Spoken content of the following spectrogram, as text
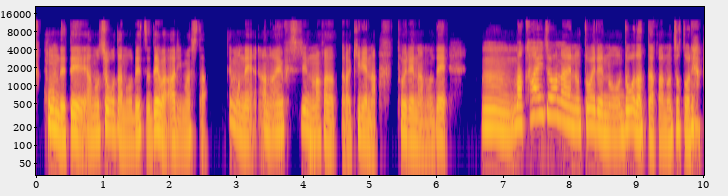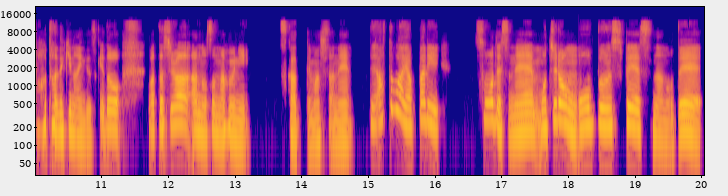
混んでて、あの、長蛇の列ではありました。でもね、あの、IFC の中だったら綺麗なトイレなので、うん、ま、会場内のトイレのどうだったかのちょっとレポートはできないんですけど、私は、あの、そんな風に使ってましたね。で、あとはやっぱりそうですね。もちろんオープンスペースなので、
